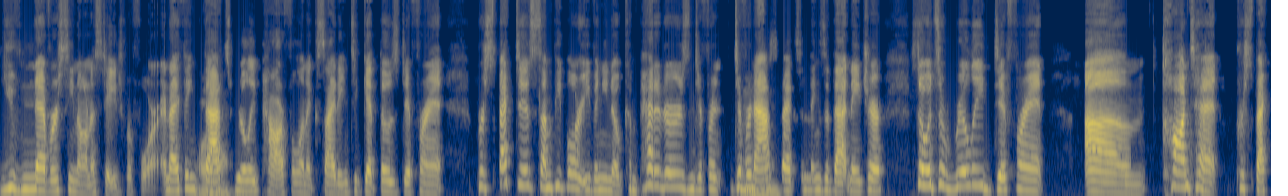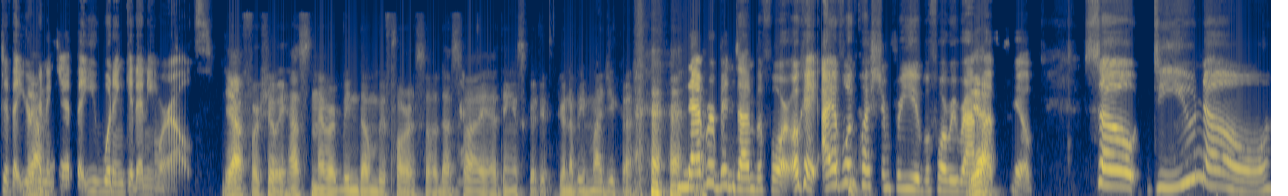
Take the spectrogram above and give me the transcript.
you've never seen on a stage before and i think that's really powerful and exciting to get those different perspectives some people are even you know competitors and different different Mhm. aspects and things of that nature so it's a really different um content perspective that you're Yeah. going to get that you wouldn't get anywhere else Yeah, for sure. It has never been done before, so that's why I think it's gonna be magical. never been done before. Okay, I have one question for you before we wrap Yeah. up too. So, do you know?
